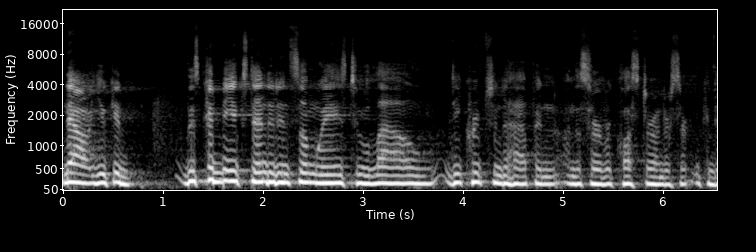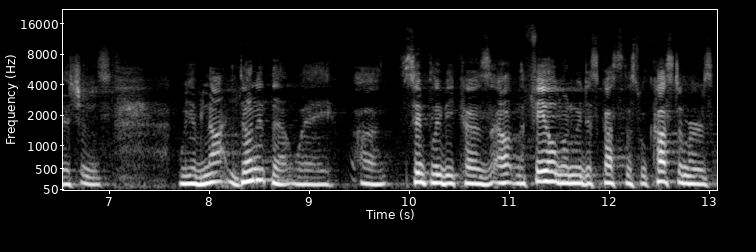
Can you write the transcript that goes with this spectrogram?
now, you could, this could be extended in some ways to allow decryption to happen on the server cluster under certain conditions. We have not done it that way uh, simply because out in the field, when we discussed this with customers,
